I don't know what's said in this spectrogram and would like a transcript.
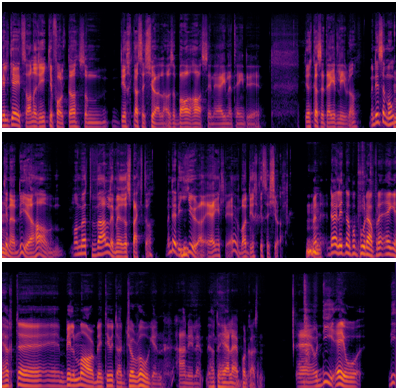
Bill Gates og andre rike folk da, som dyrker seg sjøl, altså bare har sine egne ting. De dyrker sitt eget liv, da. Men disse munkene de har man møtt veldig mye respekt, da. Men det de gjør egentlig, er jo bare å dyrke seg sjøl. Mm. Men det er litt apropos der, for jeg hørte eh, Bill Maher bli intervjuet av Joe Rogan her nylig. Jeg hørte hele podkasten. Eh, og de er jo De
